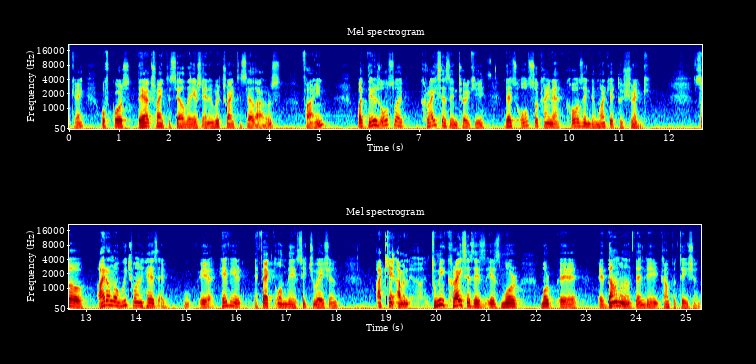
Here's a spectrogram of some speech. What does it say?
Okay, of course they are trying to sell theirs, and we're trying to sell ours. Fine, but there's also a crisis in Turkey that's also kind of causing the market to shrink. So I don't know which one has a, a heavier effect on the situation. I can't. I mean, to me, crisis is is more more uh, uh, dominant than the competition.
